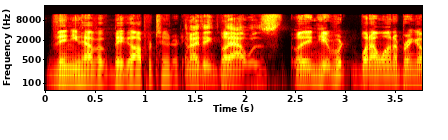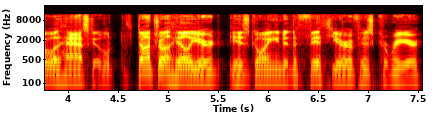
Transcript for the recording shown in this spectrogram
then you have a big opportunity. And I think But- that was Well, and here, what what I want to bring up with Haskins, well, Dontrell Hilliard is going into the fifth year of his career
